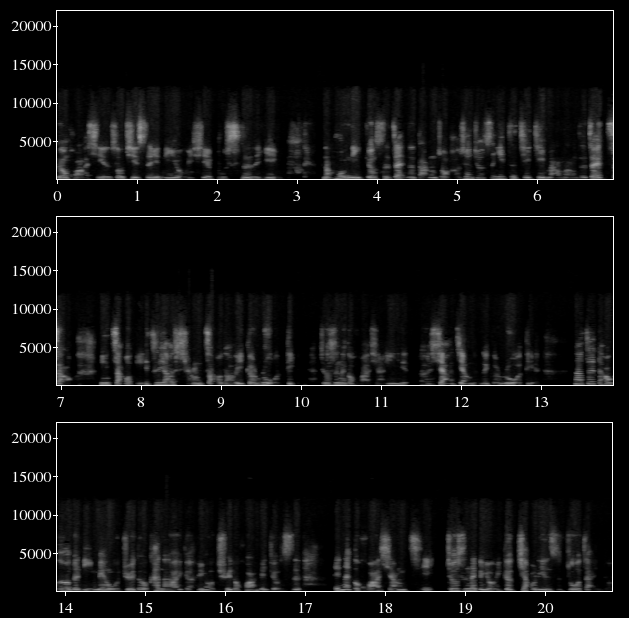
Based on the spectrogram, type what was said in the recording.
跟滑行的时候，其实你有一些不适应。然后你就是在那当中，好像就是一直急急忙忙的在找，你找一直要想找到一个弱点。就是那个滑翔翼呃下降的那个弱点。那在祷告的里面，我觉得我看到一个很有趣的画面，就是诶那个滑翔机，就是那个有一个教练是坐在你的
